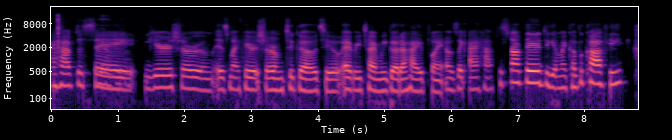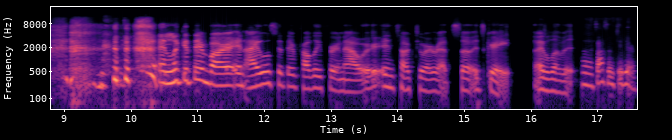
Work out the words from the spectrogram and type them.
I have to say yeah. your showroom is my favorite showroom to go to every time we go to High Point. I was like I have to stop there to get my cup of coffee and look at their bar and I will sit there probably for an hour and talk to our reps. So it's great. I love it. Oh, it's awesome to hear.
